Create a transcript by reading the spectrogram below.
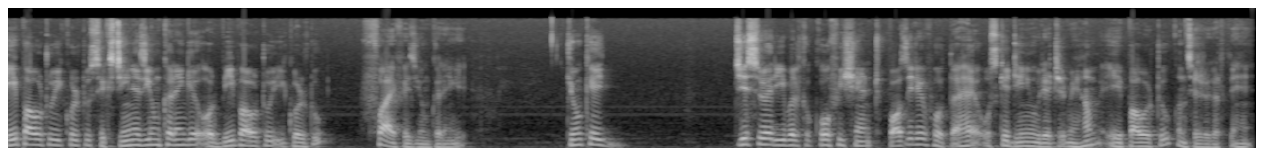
a power two equal to sixteen assume करेंगे और b power two equal to five assume करेंगे। क्योंकि जिस वेरिएबल का कोफिशेंट पॉजिटिव होता है, उसके डी में हम ए पावर टू कंसिडर करते हैं।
